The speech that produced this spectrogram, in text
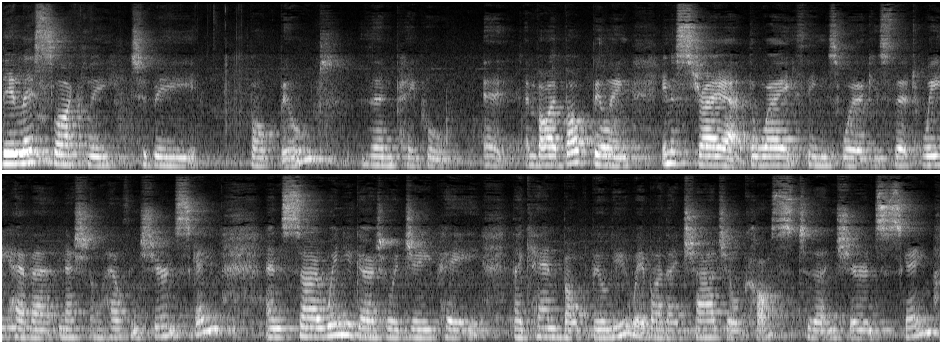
They're less likely to be bulk billed than people Uh, and by bulk billing in Australia, the way things work is that we have a national health insurance scheme, and so when you go to a GP, they can bulk bill you, whereby they charge your costs to the insurance scheme,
